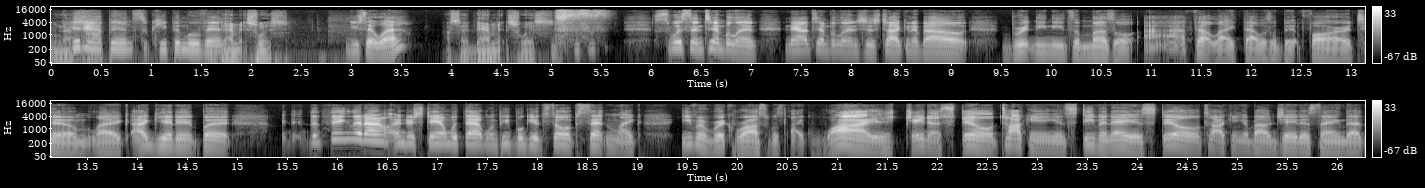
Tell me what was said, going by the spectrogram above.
It happens. So keep it moving. Damn it, Swizz. You said what? I said, damn it, Swizz. Swizz and Timbaland. Now Timbaland's just talking about Britney needs a muzzle. I felt like that was a bit far, Tim. Like I get it, but the thing that I don't understand with that when people get so upset and like even Rick Ross was like, why is Jada still talking? And Stephen A is still talking about Jada, saying that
